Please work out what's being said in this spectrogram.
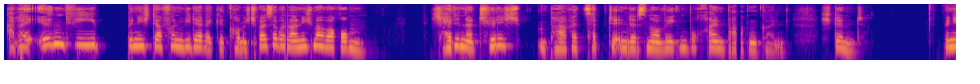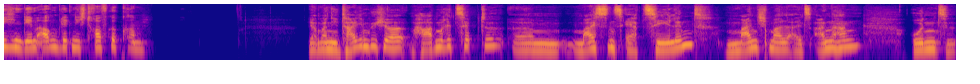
aber irgendwie bin ich davon wieder weggekommen. Ich weiß aber noch nicht mal warum. Ich hätte natürlich ein paar Rezepte in das Norwegen-Buch reinpacken können. Stimmt. Bin ich in dem Augenblick nicht drauf gekommen. Ja, meine Italienbücher haben Rezepte, ähm, meistens erzählend, manchmal als Anhang. Und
